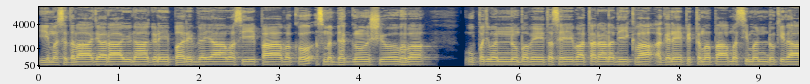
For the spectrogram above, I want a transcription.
इमसतवाजरायुनागणे परिव्ययामसि पावको अस्मभ्यग् शिवो भव। उपजमन्नु भवेत अग्ने पितमपामसि मण्डुकिता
